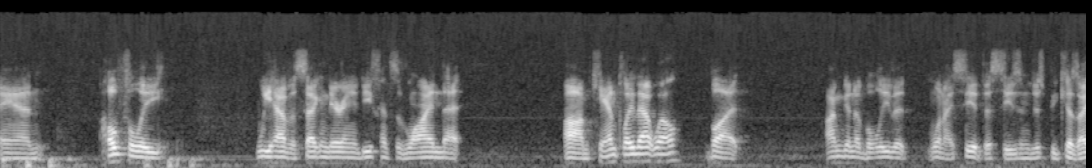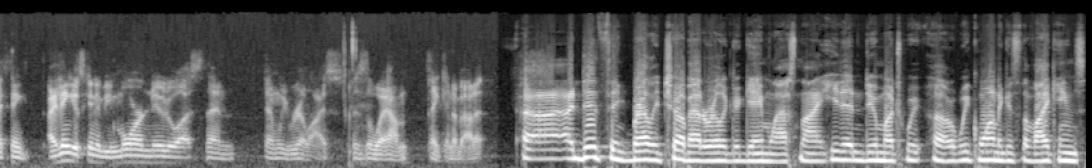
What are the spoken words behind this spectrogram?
and hopefully we have a secondary and a defensive line that um, can play that well but i'm going to believe it when i see it this season just because i think i think it's going to be more new to us than than we realize is the way i'm thinking about it uh, I did think Bradley Chubb had a really good game last night. He didn't do much week, uh, week one against the Vikings.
